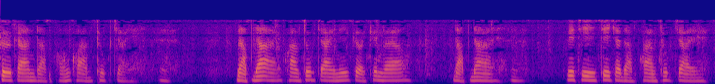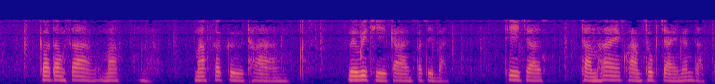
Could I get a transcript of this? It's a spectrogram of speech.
คือการดับของความทุกข์ใจ ดับได้ความทุกข์ใจนี้เกิดขึ้นแล้ว ดับได้ วิธีที่จะดับความทุกข์ใจ ก็ต้องสร้างมรรคมรรคก็คือทาง หรือวิธีการปฏิบัติ ที่จะทำให้ความทุกข์ใจนั้นดับไป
